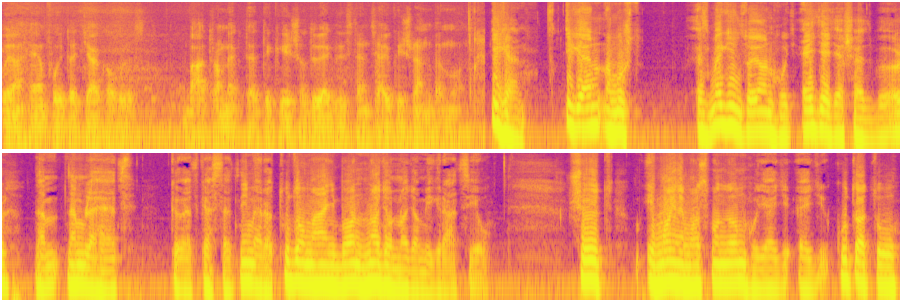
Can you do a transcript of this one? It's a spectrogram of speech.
olyan helyen folytatják, ahol ezt bátran megtették, és az ő egzisztenciájuk is rendben van. Igen, igen, na most ez megint olyan, hogy egy-egy esetből nem, nem lehet következtetni, mert a tudományban nagyon nagy a migráció. Sőt, én majdnem azt mondom, hogy egy, egy kutató,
